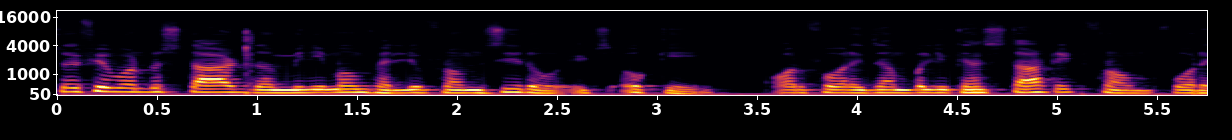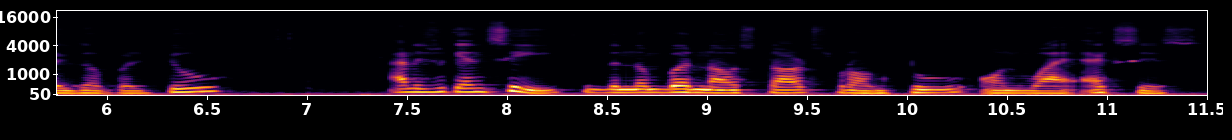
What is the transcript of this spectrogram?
so if you want to start the minimum value from 0 it's okay. Or for example you can start it from for example 2 and as you can see the number now starts from 2 on y-axis.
